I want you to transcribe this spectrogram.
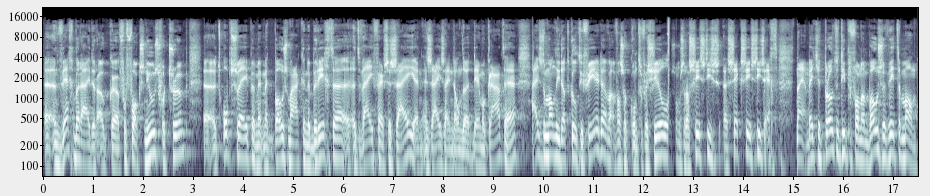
een wegbereider ook voor Fox News, voor Trump. het opzwepen met, met boosmakende berichten het wij versus zij. En, en zij zijn dan de democraten. Hè. Hij is de man die dat cultiveerde. Was ook controversieel, soms racistisch, uh, seksistisch. Echt nou ja, een beetje het prototype van een boze witte man.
